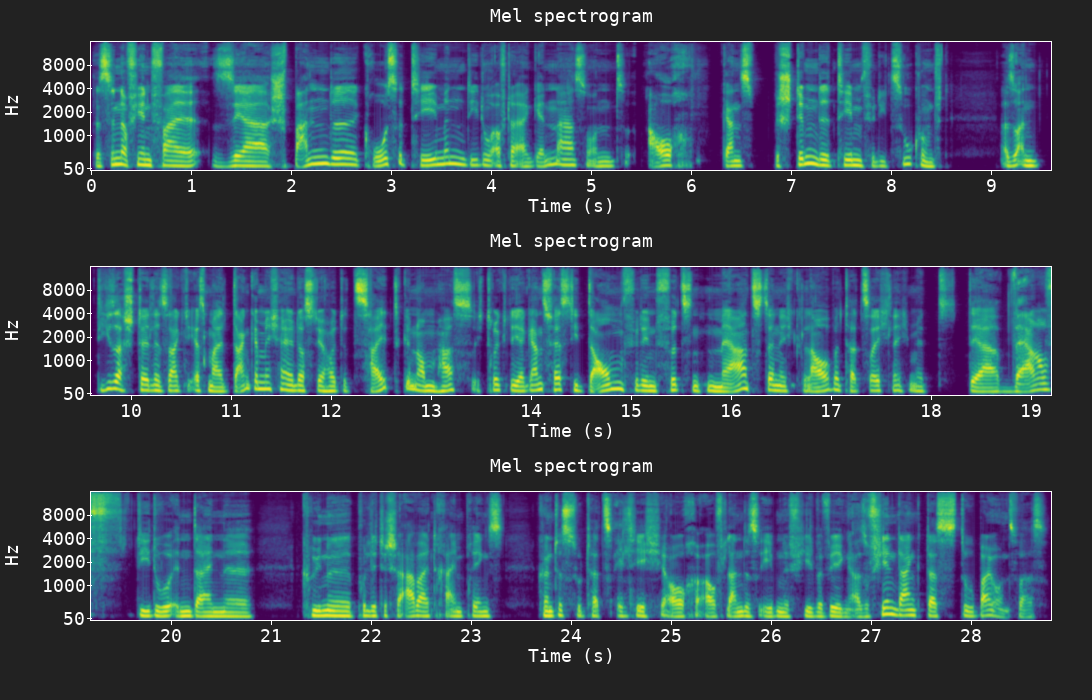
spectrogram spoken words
Das sind auf jeden Fall sehr spannende, große Themen, die du auf der Agenda hast und auch ganz bestimmte Themen für die Zukunft. Also an dieser Stelle sage ich erstmal Danke, Michael, dass du dir heute Zeit genommen hast. Ich drücke dir ganz fest die Daumen für den 14. März, denn ich glaube tatsächlich mit der Werf, die du in deine grüne politische Arbeit reinbringst, könntest du tatsächlich auch auf Landesebene viel bewegen. Also vielen Dank, dass du bei uns warst.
